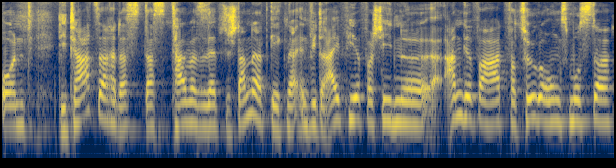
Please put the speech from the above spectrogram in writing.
Und die Tatsache, dass, dass teilweise selbst ein Standardgegner irgendwie drei, vier verschiedene Angriffe hat, Verzögerungsmuster,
